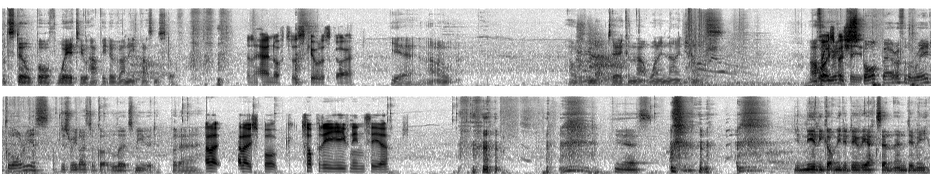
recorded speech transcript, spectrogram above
But still, both way too happy to vanity pass and stuff. And hand off to a skillless guy. Yeah, I, I would have not taken that one in nine chance. Oh, I Well, think you're in especially- Spork Bearer for the raid, glorious. I've just realised I've got alerts muted, but uh, Hello, hello, Spork. Top of the evening to you. yes. you nearly got me to do the accent then, Dimmy,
